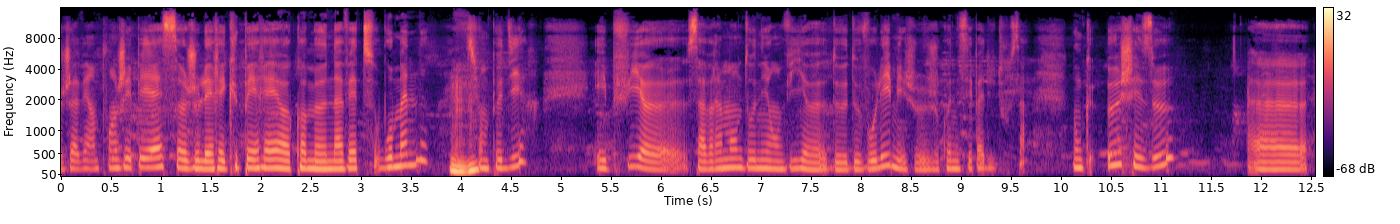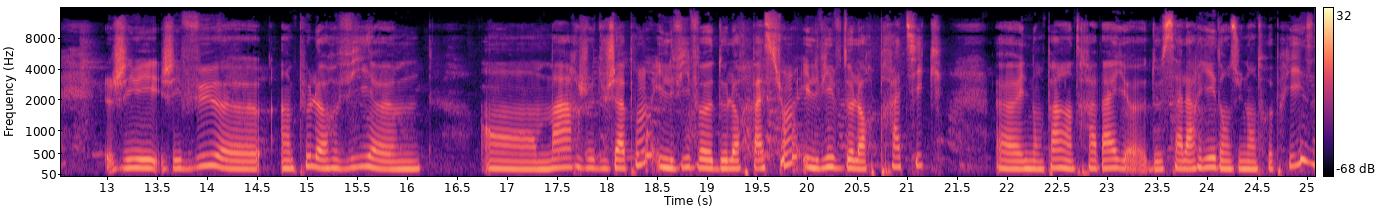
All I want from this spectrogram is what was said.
j'avais un point GPS, je les récupérais comme navette woman, mhm. si on peut dire. Et puis, ça a vraiment donné envie de, de voler, mais je ne connaissais pas du tout ça. Donc, eux, chez eux, j'ai vu euh, un peu leur vie euh, en marge du Japon. Ils vivent de leur passion, ils vivent de leur pratique. Euh, ils n'ont pas un travail de salarié dans une entreprise.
